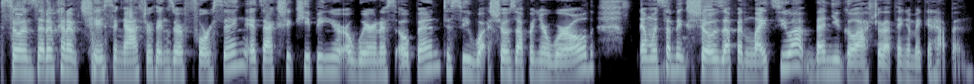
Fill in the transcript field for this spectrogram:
So instead of kind of chasing after things or forcing, it's actually keeping your awareness open to see what shows up in your world. And when something shows up and lights you up, then you go after that thing and make it happen.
